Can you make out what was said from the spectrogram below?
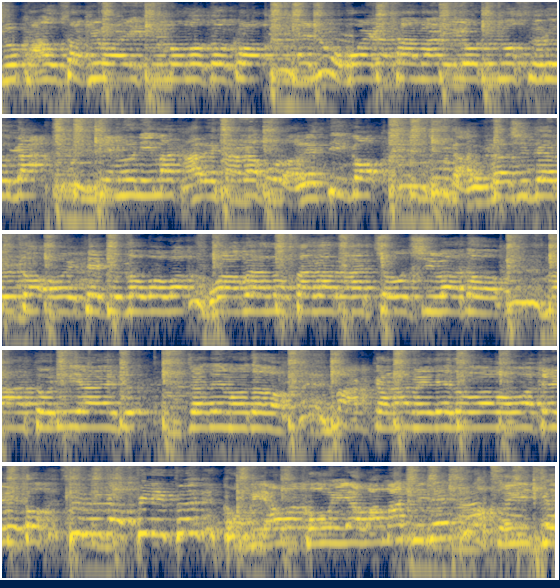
向かう先はいつものとこえの覚えがたまる夜のするが煙に巻かれたらほらレティゴうだうなしてると置いてくぞわわわがの下がる調子はどうまあとりあえずじゃでもどう真っ赤な目でドアを開けるとするがピープ。今夜は今夜はマジで。暑いぜ。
